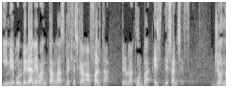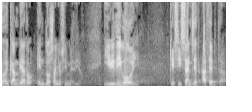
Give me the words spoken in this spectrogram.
y me volveré a levantar las veces que hagan falta, pero la culpa es de Sánchez. Yo no he cambiado en dos años y medio. Y digo hoy que si Sánchez acepta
